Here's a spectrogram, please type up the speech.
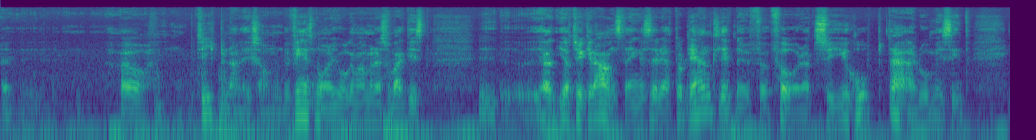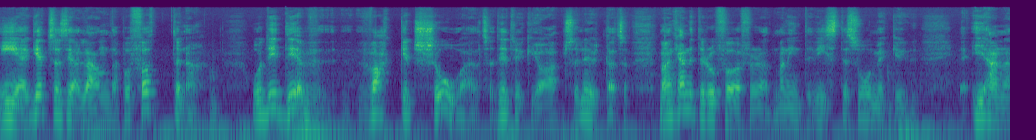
eh, ja, yogatyperna. liksom. Det finns några yogamammor som faktiskt eh, jag, jag, tycker anstränger sig rätt ordentligt nu för, för, att sy ihop det här då med sitt eget så att säga landa på fötterna. Och det, det är vackert så alltså. Det tycker jag absolut alltså. Man kan inte rå för för att man inte visste så mycket i, anna,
